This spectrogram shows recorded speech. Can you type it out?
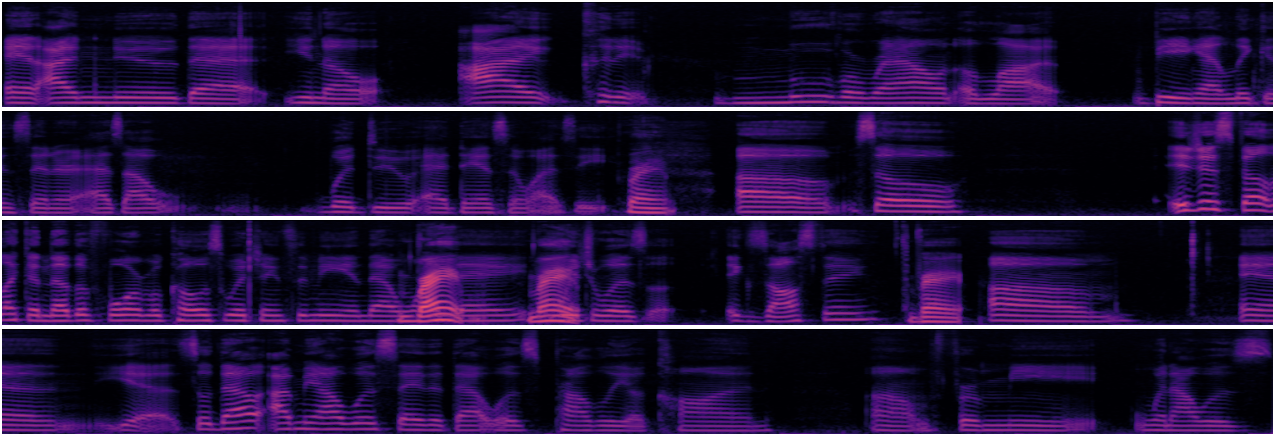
and I knew that you know I couldn't move around a lot being at Lincoln Center as I would do at Dance NYC. Right. Um, so it just felt like another form of code switching to me in that one Right, day, right. which was exhausting. Right. Um, and yeah, so that I mean, I would say that that was probably a con, um, for me when I was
